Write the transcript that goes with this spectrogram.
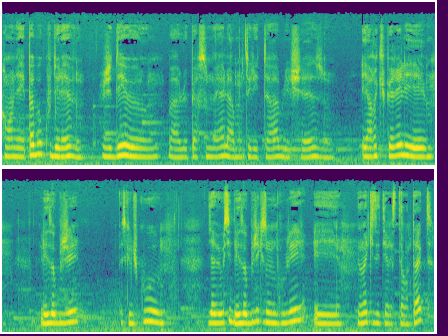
Quand il n'y avait pas beaucoup d'élèves, j'aidais euh, bah, le personnel à monter les tables, les chaises et à récupérer les, objets. Parce que du coup, euh, il y avait aussi des objets qui ont brûlé et il y en a qui étaient restés intacts.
